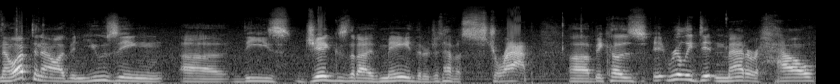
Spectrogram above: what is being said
Now up to now I've been using uh, these jigs that I've made that are just have a strap uh, because it really didn't matter how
